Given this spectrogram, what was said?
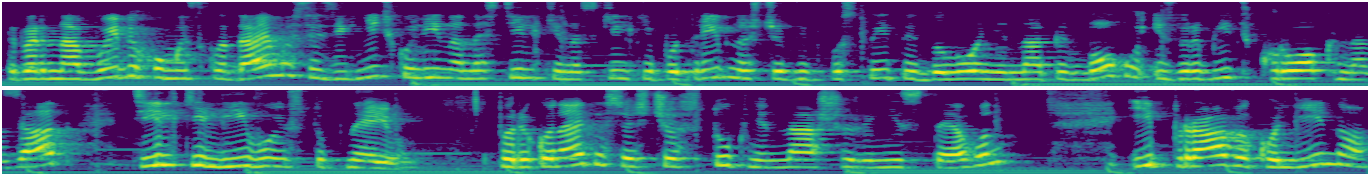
Тепер на видиху ми складаємося, зігніть коліна настільки, наскільки потрібно, щоб відпустити долоні на підлогу, і зробіть крок назад тільки лівою ступнею. Переконайтеся, що ступні на ширині стегон і праве коліно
